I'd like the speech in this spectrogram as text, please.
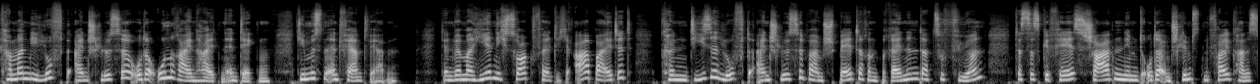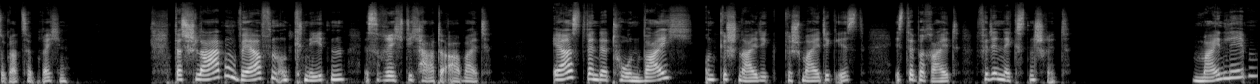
kann man die Lufteinschlüsse oder Unreinheiten entdecken. Die müssen entfernt werden. Denn wenn man hier nicht sorgfältig arbeitet, können diese Lufteinschlüsse beim späteren Brennen dazu führen, dass das Gefäß Schaden nimmt oder im schlimmsten Fall kann es sogar zerbrechen. Das Schlagen, Werfen und Kneten ist richtig harte Arbeit. Erst wenn der Ton weich und geschmeidig ist, ist er bereit für den nächsten Schritt. Mein Leben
